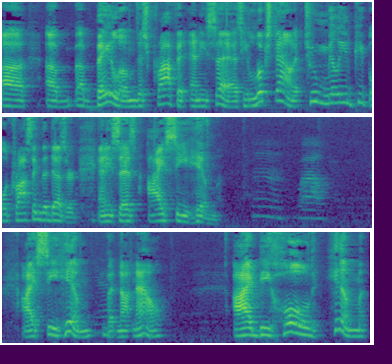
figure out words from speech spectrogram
uh, uh, uh, Balaam, this prophet, and he says, he looks down at two million people crossing the desert, and he says, I see him. I see him, but not now. I behold him,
